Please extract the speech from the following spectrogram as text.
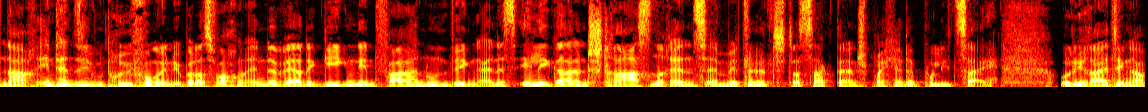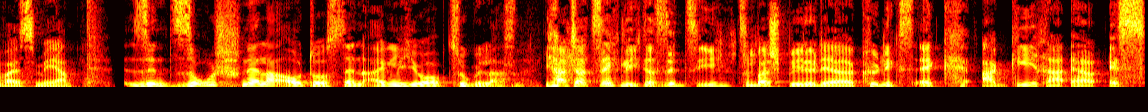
Nach intensiven Prüfungen über das Wochenende werde gegen den Fahrer nun wegen eines illegalen Straßenrenns ermittelt, das sagte ein Sprecher der Polizei. Uli Reitinger weiß mehr. Sind so schnelle Autos denn eigentlich überhaupt zugelassen? Ja, tatsächlich, das sind sie. Zum Beispiel der Königseck Agera RS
